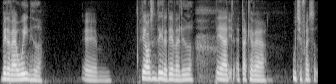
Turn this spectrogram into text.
vil der være uenigheder. Øh, det er også en del af det at være leder. Det er, at, at der kan være utilfredshed.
